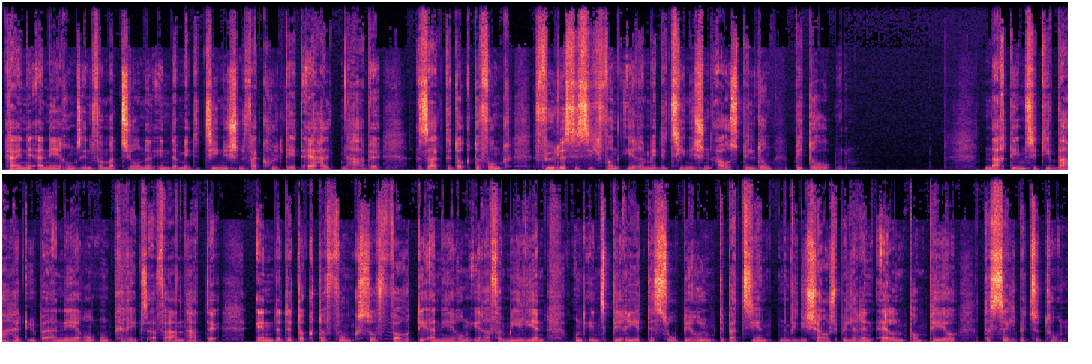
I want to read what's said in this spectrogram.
keine Ernährungsinformationen in der medizinischen Fakultät erhalten habe, sagte Dr. Funk, fühle sie sich von ihrer medizinischen Ausbildung betrogen. Nachdem sie die Wahrheit über Ernährung und Krebs erfahren hatte, änderte Dr. Funk sofort die Ernährung ihrer Familien und inspirierte so berühmte Patienten wie die Schauspielerin Ellen Pompeo, dasselbe zu tun.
